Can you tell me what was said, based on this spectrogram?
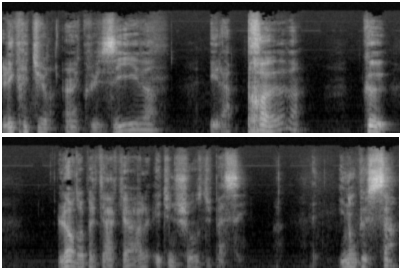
L'écriture inclusive est la preuve que l'ordre patriarcal est une chose du passé. Ils n'ont que ça.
